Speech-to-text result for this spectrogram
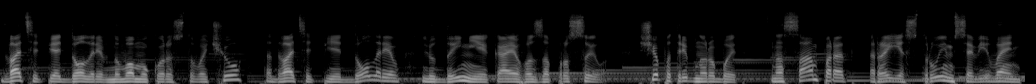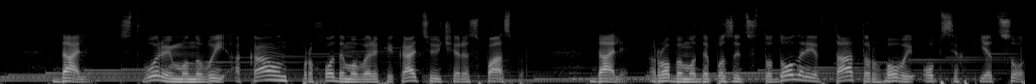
25 доларів новому користувачу та 25 доларів людині, яка його запросила. Що потрібно робити? Насамперед реєструємося в івенті. Далі створюємо новий аккаунт, проходимо верифікацію через паспорт. Далі робимо депозит 100 доларів та торговий обсяг 500.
